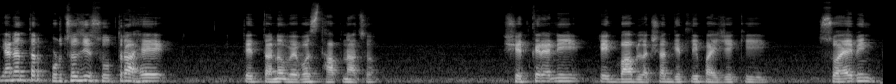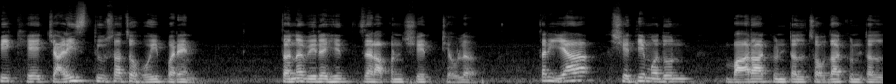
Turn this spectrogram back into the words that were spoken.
यानंतर पुढचं जे सूत्र आहे ते तण व्यवस्थापनाचं शेतकऱ्यांनी एक बाब लक्षात घेतली पाहिजे की सोयाबीन पीक हे चाळीस दिवसाचं होईपर्यंत तणविरहित जर आपण शेत ठेवलं तर या शेतीमधून बारा क्विंटल चौदा क्विंटल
